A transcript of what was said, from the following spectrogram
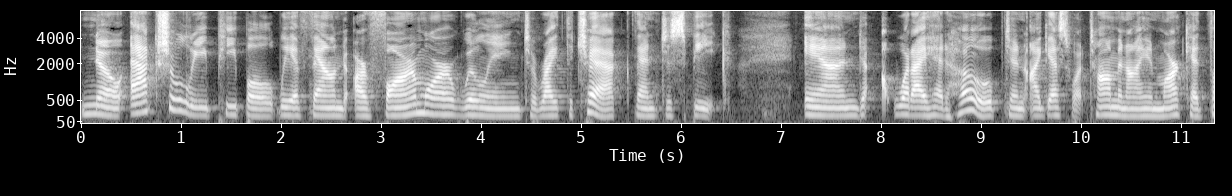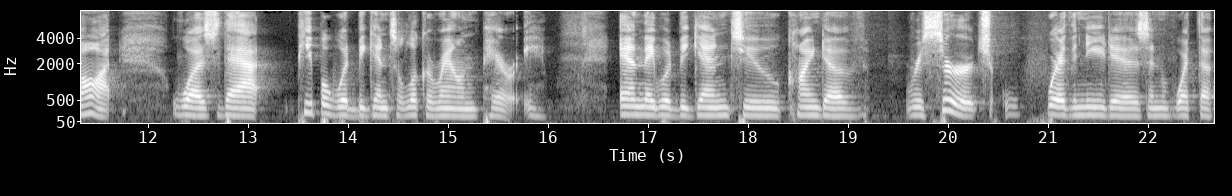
No, actually, people we have found are far more willing to write the check than to speak. And what I had hoped, and I guess what Tom and I and Mark had thought, was that people would begin to look around Perry and they would begin to kind of research where the need is and what the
